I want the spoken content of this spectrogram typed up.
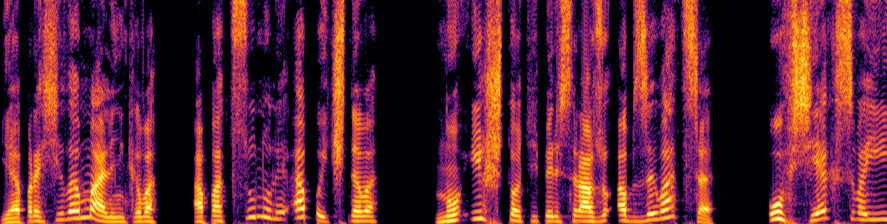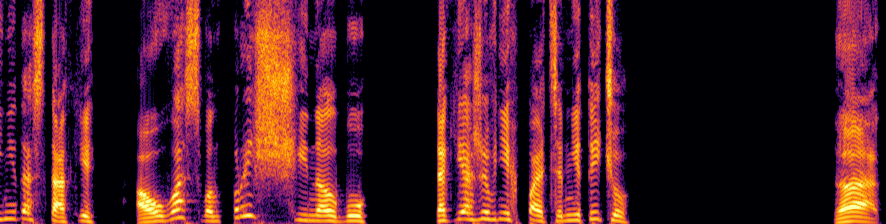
Я просила маленького, а подсунули обычного. Ну и что теперь сразу обзываться? У всех свои недостатки, а у вас вон прыщи на лбу. Так я же в них пальцем не тычу. Так,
